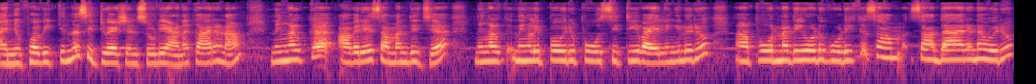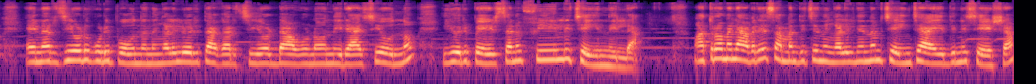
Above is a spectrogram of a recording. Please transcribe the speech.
അനുഭവിക്കുന്ന സിറ്റുവേഷൻസ് കൂടിയാണ്. കാരണം നിങ്ങൾക്ക് അവരെ സംബന്ധിച്ച് നിങ്ങൾക്ക് നിങ്ങളിപ്പോൾ ഒരു പോസിറ്റീവ് അല്ലെങ്കിൽ ഒരു പൂർണതയോടുകൂടി സാധാരണ ഒരു എനർജിയോട് കൂടി പോകുന്നു. നിങ്ങളിൽ ഒരു തകർച്ചയോ ഡൗണോ നിരാശയോ ഒന്നും ഈ ഒരു പേഴ്സണ് ഫീൽ ചെയ്യുന്നില്ല. മാത്രവുമല്ല അവരെ സംബന്ധിച്ച് നിങ്ങളിൽ നിന്നും ചേഞ്ച് ആയതിനു ശേഷം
